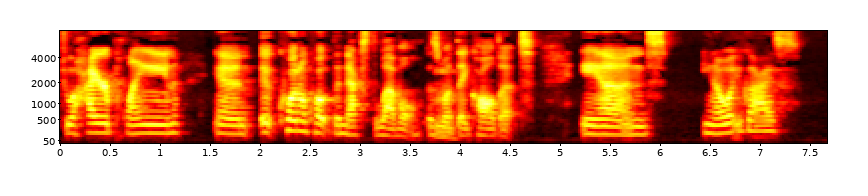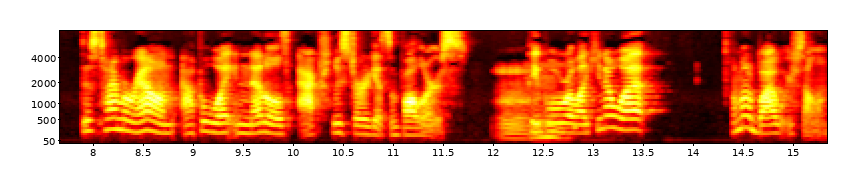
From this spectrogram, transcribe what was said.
to a higher plane and it quote unquote the next level is what they called it. And you know what, you guys? This time around, Applewhite and Nettles actually started to get some followers. Mm. People were like, you know what? I'm going to buy what you're selling.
